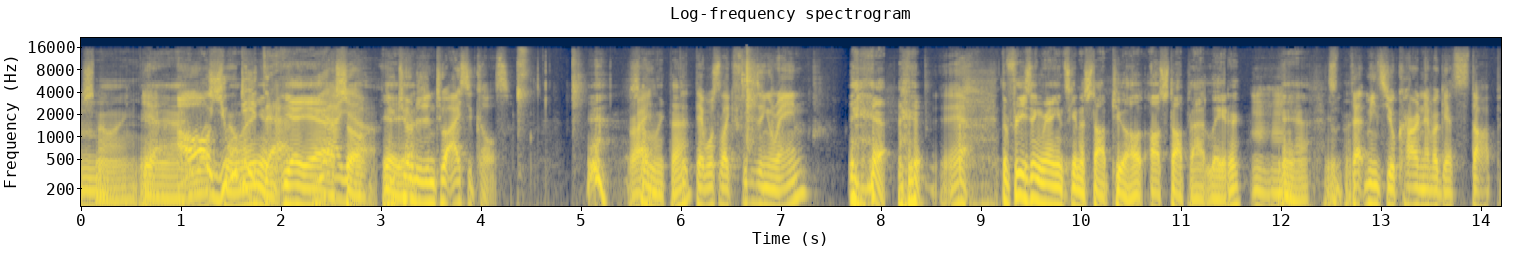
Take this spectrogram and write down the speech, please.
snowing. Yeah. it Oh, you did and- that. Yeah, yeah. yeah. so yeah. yeah, you turned yeah. it into icicles, yeah, right? something like that. There was like freezing rain. yeah, Yeah. the freezing rain's gonna stop too. I'll I'll stop that later. Mm-hmm. Yeah, So that means your car never gets stopped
